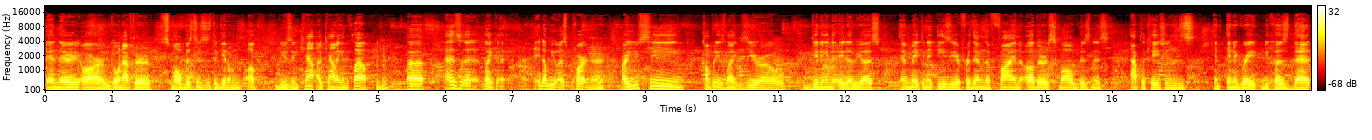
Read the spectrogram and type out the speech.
And they are going after small businesses to get them up using count, accounting in the cloud. Mm-hmm. Uh, as a, like AWS partner, are you seeing companies like Xero getting into AWS and making it easier for them to find other small business applications and integrate because that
